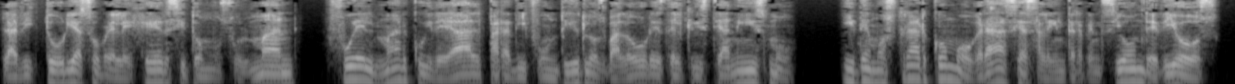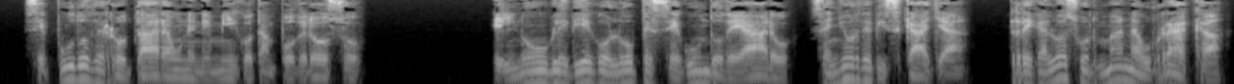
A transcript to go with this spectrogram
La victoria sobre el ejército musulmán fue el marco ideal para difundir los valores del cristianismo y demostrar cómo gracias a la intervención de Dios se pudo derrotar a un enemigo tan poderoso. El noble Diego López II de Aro, señor de Vizcaya, regaló a su hermana Urraca,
